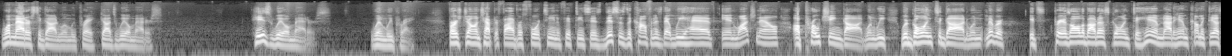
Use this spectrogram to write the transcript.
What matters to God when we pray? God's will matters. His will matters when we pray. 1 John chapter 5 verse 14 and 15 says, "This is the confidence that we have in watch now approaching God. When we we're going to God, when remember it's prayer is all about us going to him, not him coming to us.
